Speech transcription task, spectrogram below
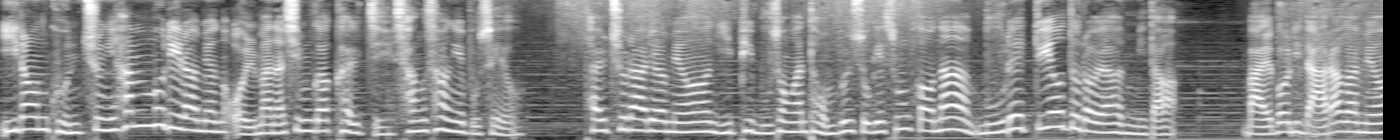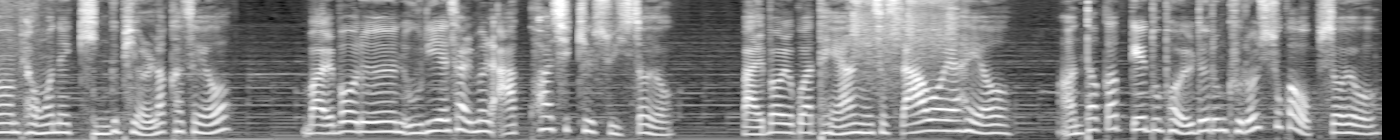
이런 곤충이 한 물이라면 얼마나 심각할지 상상해 보세요. 탈출하려면 잎이 무성한 덤불 속에 숨거나 물에 뛰어들어야 합니다. 말벌이 날아가면 병원에 긴급히 연락하세요. 말벌은 우리의 삶을 악화시킬 수 있어요. 말벌과 대항해서 싸워야 해요. 안타깝게도 벌들은 그럴 수가 없어요.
